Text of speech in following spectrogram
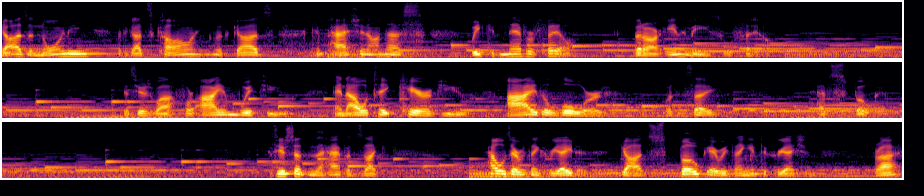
God's anointing, with God's calling, with God's compassion on us, we could never fail. But our enemies will fail. Because here's why For I am with you, and I will take care of you. I, the Lord, what's it say? Have spoken. Because here's something that happens like, how was everything created? God spoke everything into creation, right?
